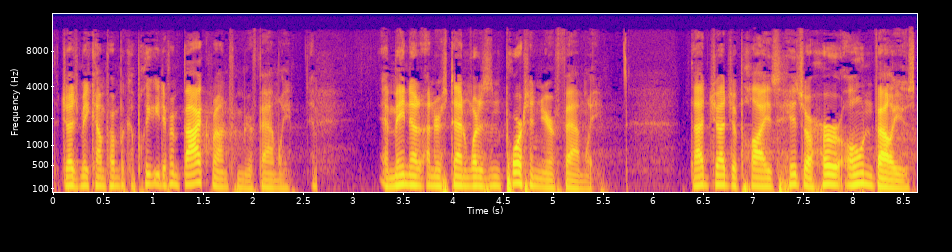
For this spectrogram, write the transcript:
The judge may come from a completely different background from your family and, may not understand what is important in your family. That judge applies his or her own values,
